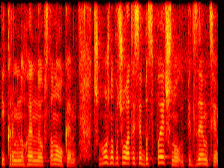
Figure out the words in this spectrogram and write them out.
і криміногенної обстановки? Чи можна почуватися безпечно у підземці?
